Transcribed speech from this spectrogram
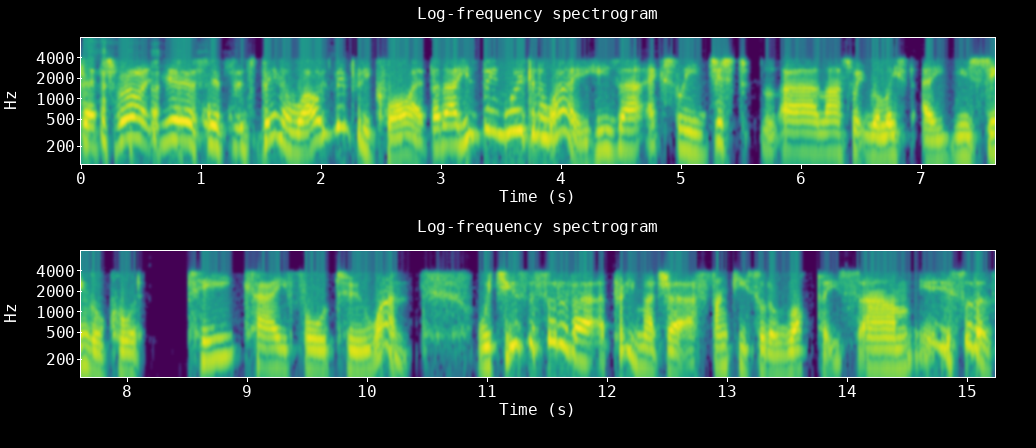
That's right. yes, it's it's been a while. He's been pretty quiet, but uh, he's been working away. He's uh, actually just uh, last week released a new single called TK421, which is a sort of a, a pretty much a, funky sort of rock piece. Um, it's sort of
